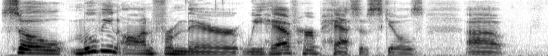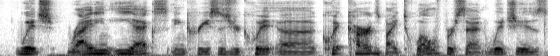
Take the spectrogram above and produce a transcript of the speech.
so moving on from there, we have her passive skills. Uh, which riding EX increases your quick uh, quick cards by 12%, which is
